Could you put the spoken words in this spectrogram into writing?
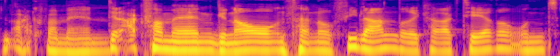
Den Aquaman. den Aquaman, genau, und dann noch viele andere Charaktere. Und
